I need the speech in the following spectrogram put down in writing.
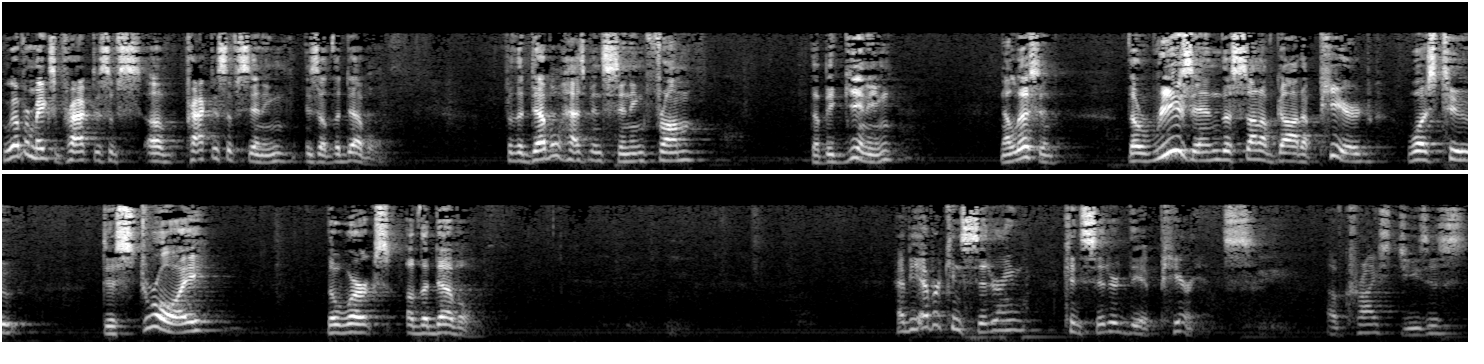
Whoever makes a practice of, of, practice of sinning is of the devil. For the devil has been sinning from the beginning. Now listen, the reason the Son of God appeared was to destroy the works of the devil. Have you ever considering considered the appearance of Christ Jesus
